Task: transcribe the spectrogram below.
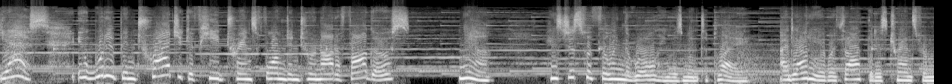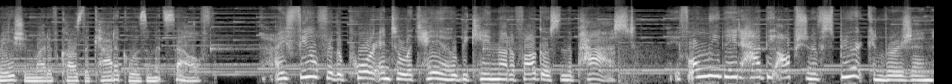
Yes, it would have been tragic if he'd transformed into an Autophagos. Yeah, he's just fulfilling the role he was meant to play. I doubt he ever thought that his transformation might have caused the cataclysm itself. I feel for the poor Entelexeia who became Autophagos in the past. If only they'd had the option of spirit conversion.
